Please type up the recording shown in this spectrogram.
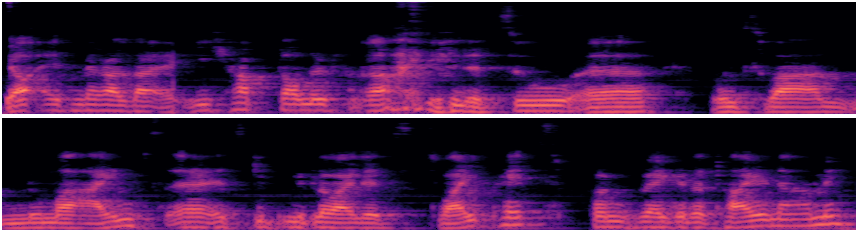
Ja, Esmeralda, ich habe da eine Frage dazu. Äh, und zwar Nummer eins, äh, es gibt mittlerweile jetzt zwei Pads von wegen der Teilnahme,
